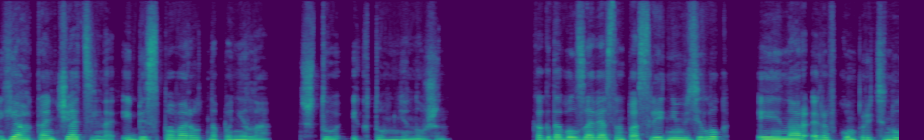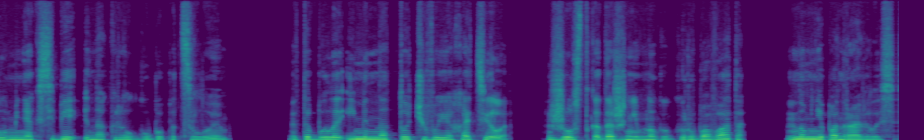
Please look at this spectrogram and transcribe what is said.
я окончательно и бесповоротно поняла, что и кто мне нужен. Когда был завязан последний узелок, Эйнар рывком притянул меня к себе и накрыл губы поцелуем. Это было именно то, чего я хотела. Жестко, даже немного грубовато, но мне понравилось.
